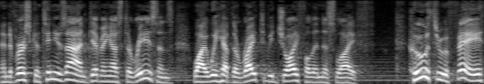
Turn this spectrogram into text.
And the verse continues on giving us the reasons why we have the right to be joyful in this life. Who through faith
